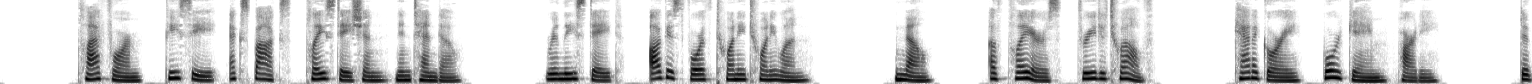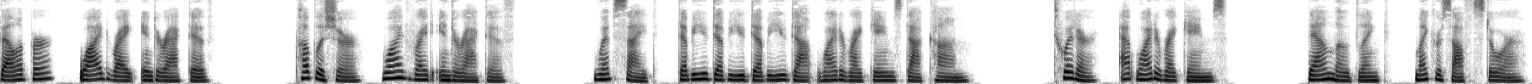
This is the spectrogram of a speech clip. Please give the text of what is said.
Platform PC, Xbox, PlayStation, Nintendo. Release date August 4, 2021. No. Of players, 3 to 12. Category Board Game Party. Developer Wide Right Interactive. Publisher Wide Right Interactive. Website www.widerightgames.com. Twitter at Widerightgames. Download link Microsoft Store.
